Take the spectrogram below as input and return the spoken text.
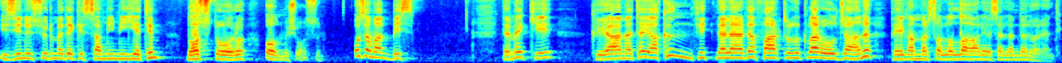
izini sürmedeki samimiyetim dost doğru olmuş olsun. O zaman biz Demek ki kıyamete yakın fitnelerde farklılıklar olacağını Peygamber sallallahu aleyhi ve sellem'den öğrendik.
